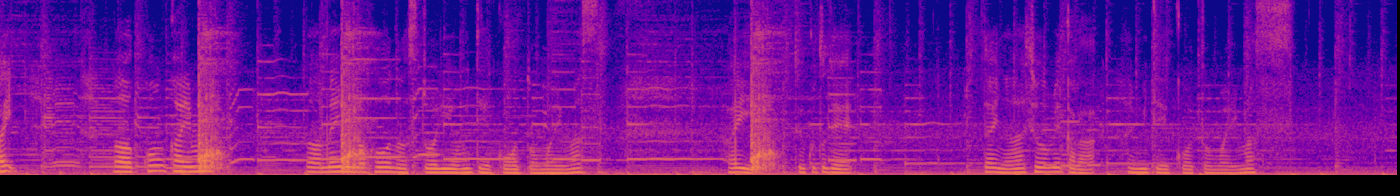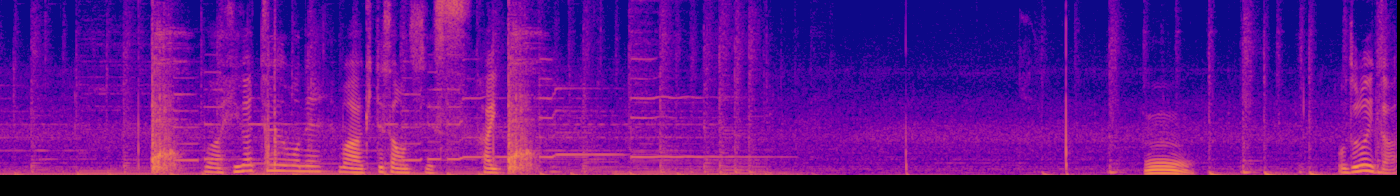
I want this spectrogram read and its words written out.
はい。まあ今回も、まあ、メインの方のストーリーを見ていこうと思います。はい。ということで第7章目からはい見ていこうと思います。まあ比嘉中もねまあ秋手さん落ちです。はい。うん。驚いた？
